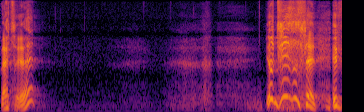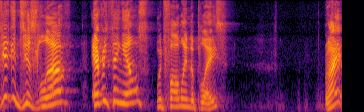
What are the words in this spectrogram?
That's it. You know, Jesus said, if you could just love, everything else would fall into place, right?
